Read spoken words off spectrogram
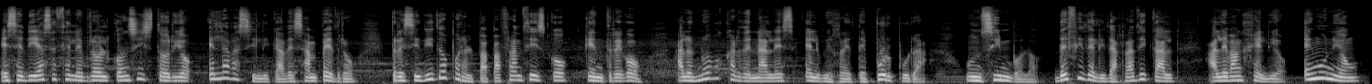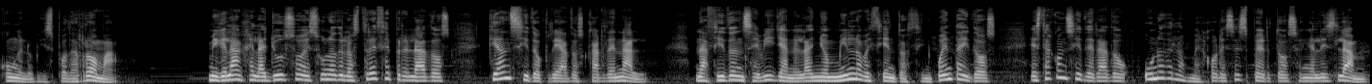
Ese día se celebró el consistorio en la Basílica de San Pedro, presidido por el Papa Francisco, que entregó a los nuevos cardenales el birrete púrpura, un símbolo de fidelidad radical al Evangelio en unión con el obispo de Roma. Miguel Ángel Ayuso es uno de los trece prelados que han sido creados cardenal. Nacido en Sevilla en el año 1952, está considerado uno de los mejores expertos en el Islam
